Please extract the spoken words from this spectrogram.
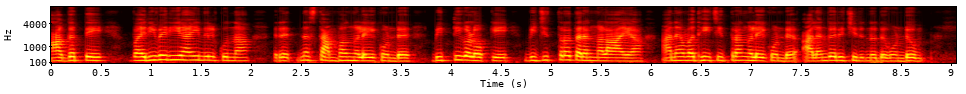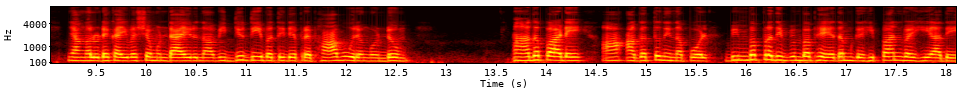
അകത്തെ വരിവരിയായി നിൽക്കുന്ന രത്നസ്തംഭങ്ങളെ കൊണ്ട് ഭിത്തികളൊക്കെ വിചിത്രതരങ്ങളായ അനവധി ചിത്രങ്ങളെ കൊണ്ട് അലങ്കരിച്ചിരുന്നത് കൊണ്ടും ഞങ്ങളുടെ കൈവശമുണ്ടായിരുന്ന വിദ്യുത് ദീപത്തിന്റെ പ്രഭാപൂരം കൊണ്ടും ആകപ്പാടെ ആ അകത്തു നിന്നപ്പോൾ ബിംബപ്രതിബിംബ ഭേദം ഗ്രഹിപ്പാൻ വഹിയാതെ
